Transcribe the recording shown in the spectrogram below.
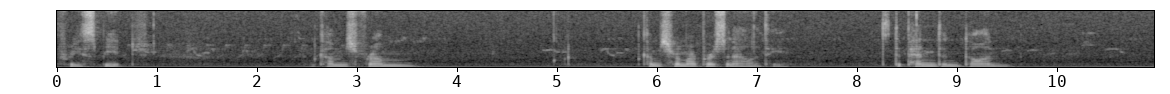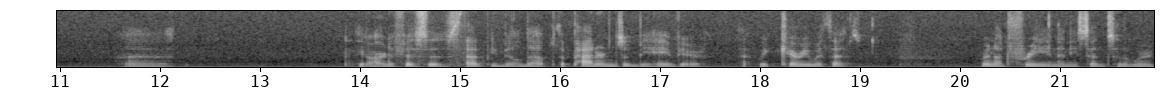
free speech, comes from comes from our personality. It's dependent on uh, the artifices that we build up, the patterns of behavior that we carry with us. We're not free in any sense of the word.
